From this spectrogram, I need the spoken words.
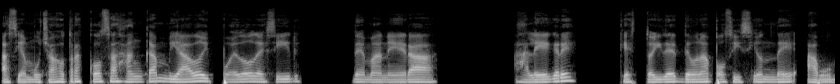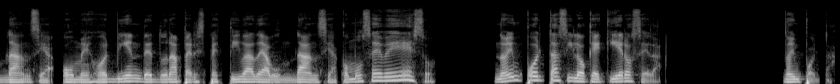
hacia muchas otras cosas han cambiado y puedo decir de manera alegre que estoy desde una posición de abundancia o mejor bien desde una perspectiva de abundancia. ¿Cómo se ve eso? No importa si lo que quiero se da. No importa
